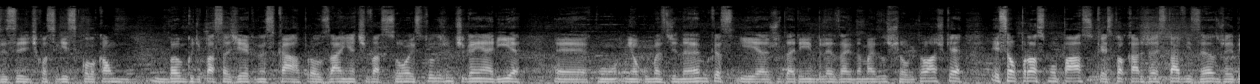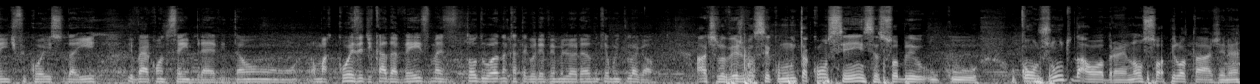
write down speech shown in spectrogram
vezes, se a gente conseguisse colocar um, banco de passageiro nesse carro para usar em ativações, tudo a gente ganharia é, com, em algumas dinâmicas e ajudaria a embelezar ainda mais o show. Então, acho que é, esse é o próximo passo que a Stock Car já está avisando, já identificou isso daí e vai acontecer em breve. Então, é uma coisa de cada vez, mas todo ano a categoria vem melhorando, que é muito legal. Atila, eu vejo você com muita consciência sobre o, o, o conjunto da obra, né? não só a pilotagem, né?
